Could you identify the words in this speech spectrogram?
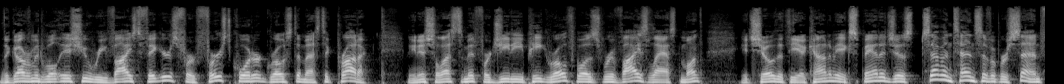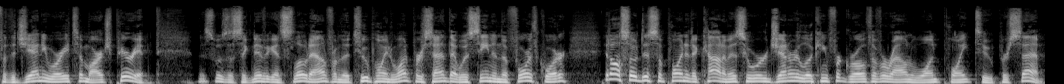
The government will issue revised figures for first quarter gross domestic product. The initial estimate for GDP growth was revised last month. It showed that the economy expanded just 7 tenths of a percent for the January January to March period. This was a significant slowdown from the 2.1% that was seen in the fourth quarter. It also disappointed economists who were generally looking for growth of around 1.2%.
